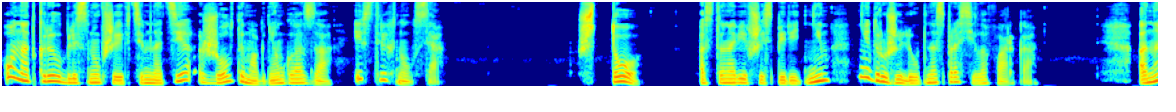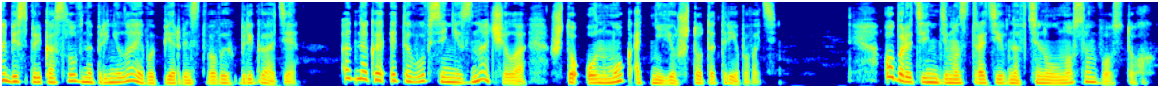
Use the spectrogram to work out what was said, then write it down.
Он открыл блеснувшие в темноте желтым огнем глаза и встряхнулся. «Что?» — остановившись перед ним, недружелюбно спросила Фарка. Она беспрекословно приняла его первенство в их бригаде, однако это вовсе не значило, что он мог от нее что-то требовать. Оборотень демонстративно втянул носом воздух.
